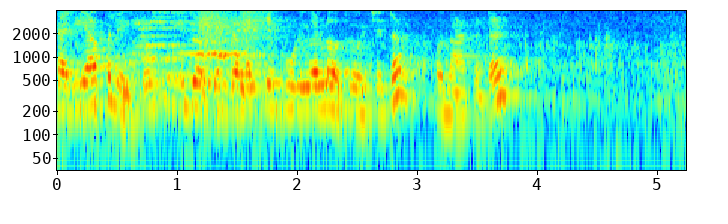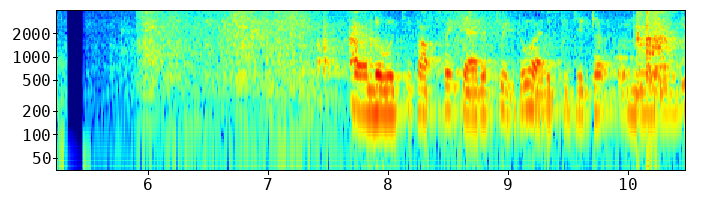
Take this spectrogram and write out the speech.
കരിയാപ്പല ഇട്ടു. ഇതൊക്കെ ഇളക്കി പുളിവെള്ളമൊക്കെ ഒഴിച്ചിട്ട് ഒന്നാക്കട്ടെ. രണ്ട് കൊച്ച് കപ്പയ്ക്ക് അരപ്പിട്ടു. അരപ്പിട്ടിട്ട് ഒന്ന് വേണ്ടി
